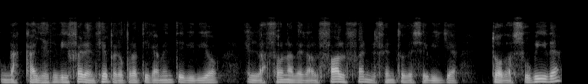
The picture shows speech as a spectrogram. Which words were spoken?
unas calles de diferencia, pero prácticamente vivió en la zona de la alfalfa, en el centro de Sevilla, toda su vida.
